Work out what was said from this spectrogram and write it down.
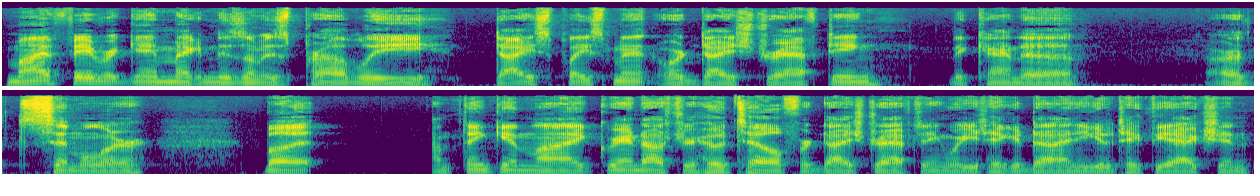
my favorite game mechanism is probably dice placement or dice drafting. They kind of are similar, but I'm thinking like Grand Austria Hotel for dice drafting, where you take a die and you get to take the action.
